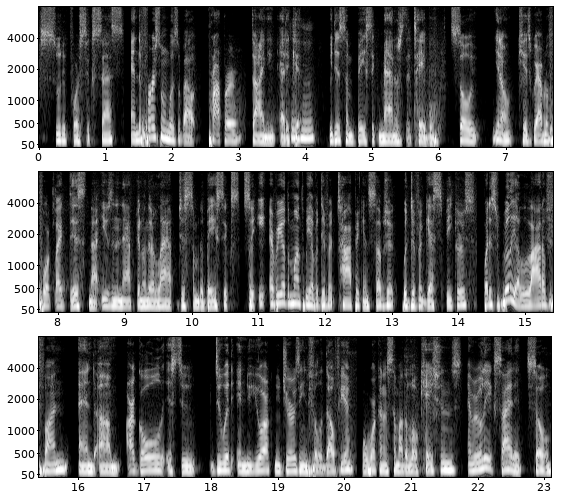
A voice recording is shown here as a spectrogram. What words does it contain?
Suited for Success. And the first one was about proper dining etiquette. Mhm. We did some basic manners at the table. So, you know, kids grabbing a fork like this, not using a napkin on their lap, just some of the basics. So every other month we have a different topic and subject with different guest speakers. But it's really a lot of fun. And um, our goal is to do it in New York, New Jersey, and Philadelphia. We're working on some other locations and we're really excited. So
